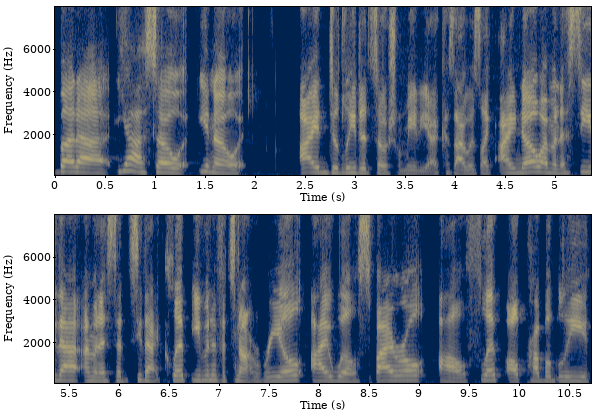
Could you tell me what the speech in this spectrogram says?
but uh, yeah. So you know, I deleted social media because I was like, I know I'm gonna see that. I'm gonna see that clip, even if it's not real. I will spiral. I'll flip. I'll probably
